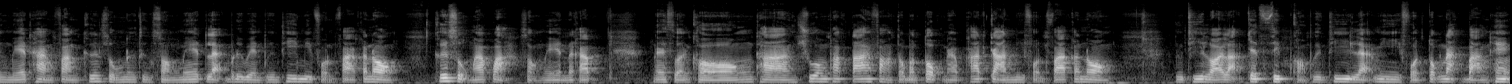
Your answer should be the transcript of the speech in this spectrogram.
1 เมตรห่างฝั่งคลื่นสูง 1-2 เมตร และบริเวณพื้นที่มีฝนฟ้าขนอง คลื่นสูงมากกว่า 2 เมตรนะครับ ในส่วนของทางช่วงภาคใต้ฝั่งตะวันตกนะครับ คาดการมีฝนฟ้าขนอง อยู่ที่ร้อยละ 70 ของพื้นที่ และมีฝนตกหนักบางแห่ง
